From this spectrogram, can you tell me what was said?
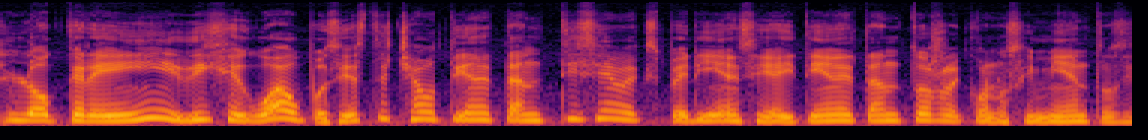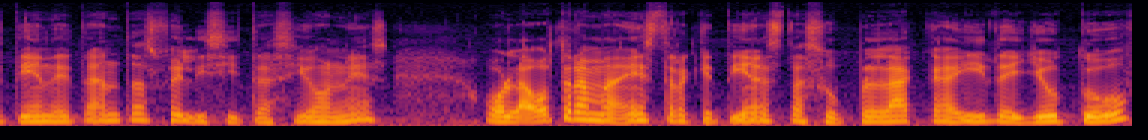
lo creí y dije, wow, pues si este chavo tiene tantísima experiencia y tiene tantos reconocimientos y tiene tantas felicitaciones, o la otra maestra que tiene hasta su placa ahí de YouTube,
